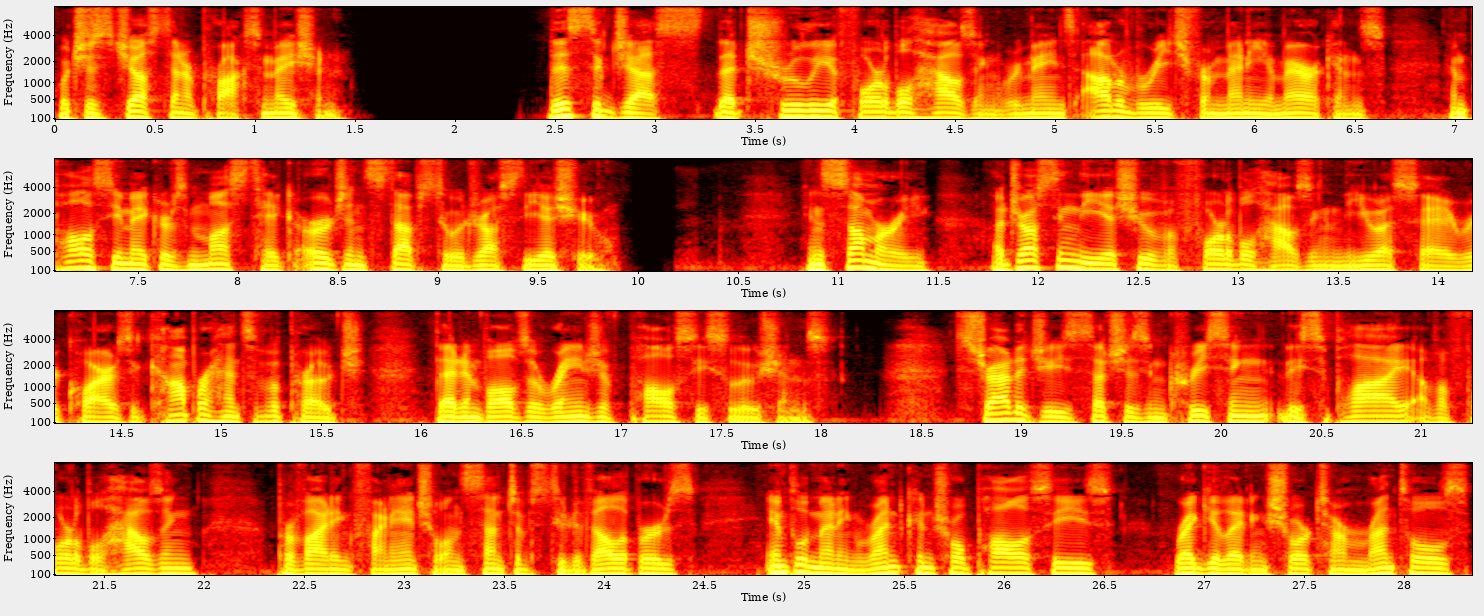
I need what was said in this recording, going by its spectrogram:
which is just an approximation. This suggests that truly affordable housing remains out of reach for many Americans, and policymakers must take urgent steps to address the issue. In summary, addressing the issue of affordable housing in the USA requires a comprehensive approach that involves a range of policy solutions. Strategies such as increasing the supply of affordable housing, providing financial incentives to developers, implementing rent control policies, regulating short term rentals,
